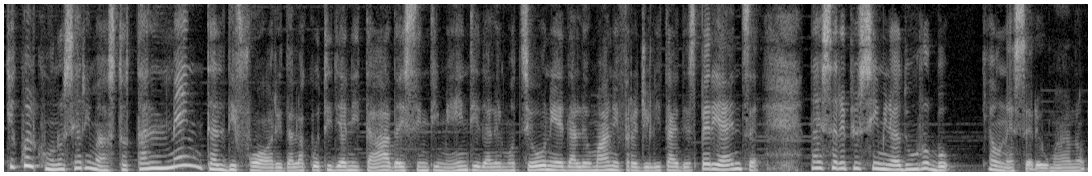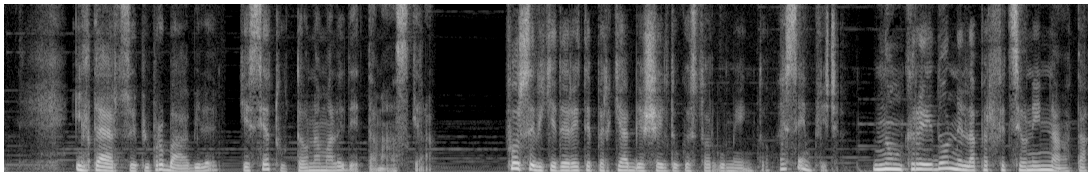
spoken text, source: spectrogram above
che qualcuno sia rimasto talmente al di fuori dalla quotidianità, dai sentimenti, dalle emozioni e dalle umane fragilità ed esperienze, da essere più simile ad un robot che a un essere umano. Il terzo è più probabile che sia tutta una maledetta maschera. Forse vi chiederete perché abbia scelto questo argomento. È semplice. Non credo nella perfezione innata,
